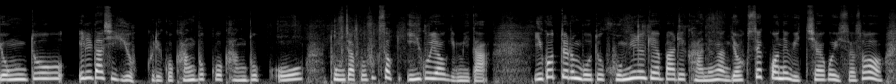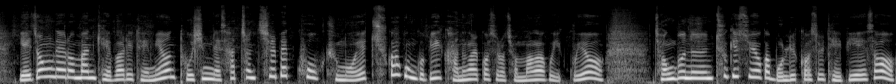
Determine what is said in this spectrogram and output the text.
용도 1-6, 그리고 강북구 강북 5, 동작구 흑석 2구역입니다. 이곳들은 모두 고밀 개발이 가능한 역세권에 위치하고 있어서 예정대로만 개발이 되면 도심 내 4,700호 규모의 추가 공급이 가능할 것으로 전망하고 있고요. 정부는 투기 수요가 몰릴 것을 대비해서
